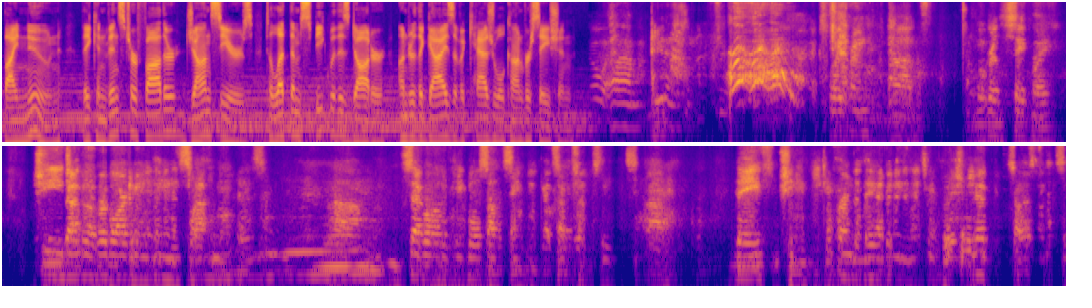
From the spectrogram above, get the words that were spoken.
By noon, they convinced her father, John Sears, to let them speak with his daughter under the guise of a casual conversation. Um, ex-boyfriend over at the Safeway. She got into a verbal argument with him and then slapped him in the face. Um, several other people saw the same thing they, she confirmed that they had been in an intimate relationship, so that's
